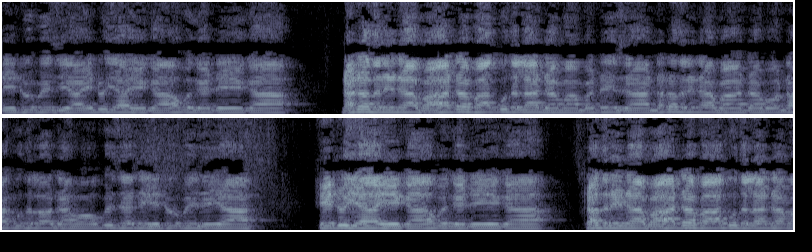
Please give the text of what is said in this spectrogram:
တိတုပိစ္ဆယဟေတုယဧကအဝဂတေကနာရသရိနာဘာတဘာကုသလဓမ္မပဋိစ္ဆာနာရသရိနာဘာတဘောနာကုသလောဓမ္မောပိစ္ဆတိဟေတုပိစ္ဆယဟေတုယာဧကဝိကတေကသတ္တရိနာဘာတဘာကုသလဓမ္မ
